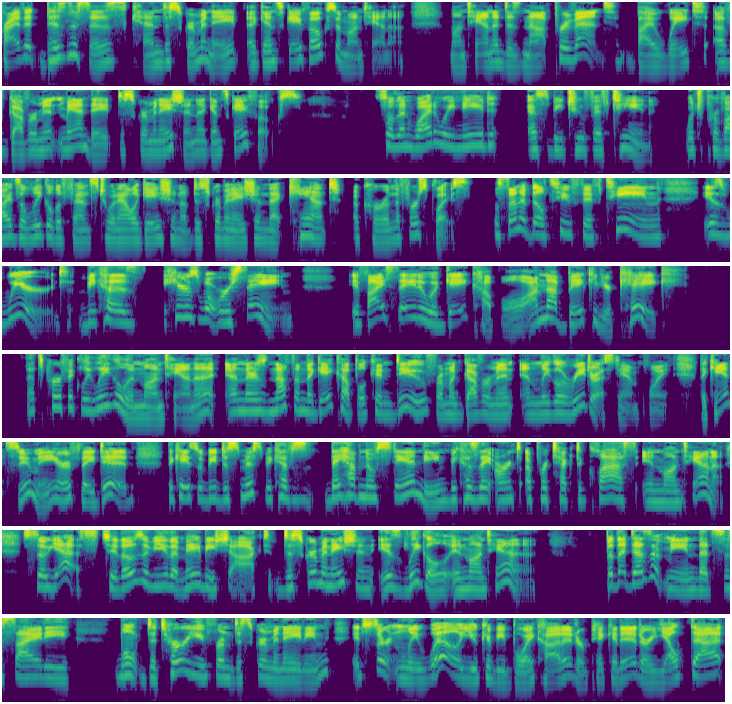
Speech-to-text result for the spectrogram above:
Private businesses can discriminate against gay folks in Montana. Montana does not prevent, by weight of government mandate, discrimination against gay folks. So then why do we need SB 215, which provides a legal defense to an allegation of discrimination that can't occur in the first place? Well, Senate Bill 215 is weird because here's what we're saying. If I say to a gay couple, I'm not baking your cake, that's perfectly legal in Montana, and there's nothing the gay couple can do from a government and legal redress standpoint. They can't sue me, or if they did, the case would be dismissed because they have no standing because they aren't a protected class in Montana. So, yes, to those of you that may be shocked, discrimination is legal in Montana. But that doesn't mean that society won't deter you from discriminating. It certainly will. You could be boycotted or picketed or yelped at,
